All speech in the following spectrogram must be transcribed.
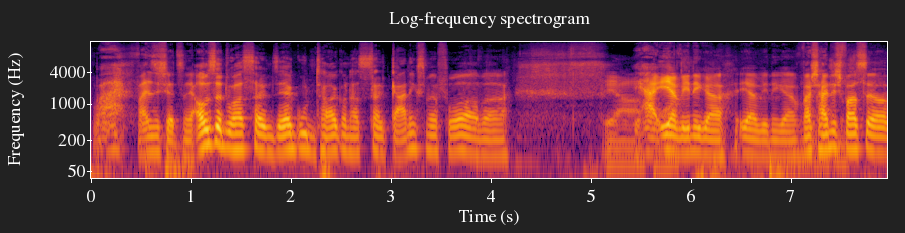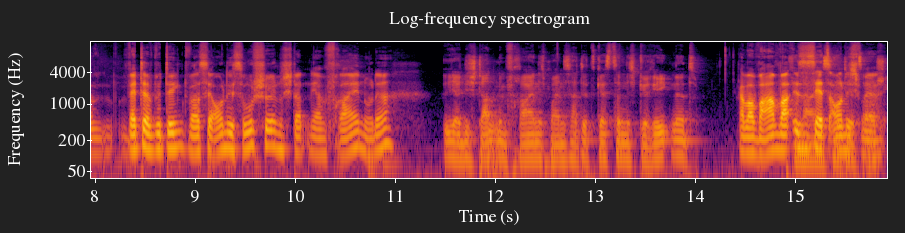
Boah, weiß ich jetzt nicht. Außer du hast halt einen sehr guten Tag und hast halt gar nichts mehr vor, aber. Ja. ja, eher weniger, eher weniger. Wahrscheinlich war es ja wetterbedingt, war es ja auch nicht so schön. Standen ja im Freien, oder? Ja, die standen im Freien. Ich meine, es hat jetzt gestern nicht geregnet. Aber warm war, ist es jetzt auch nicht mehr. Auch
